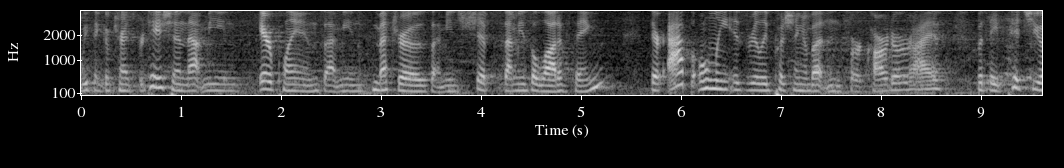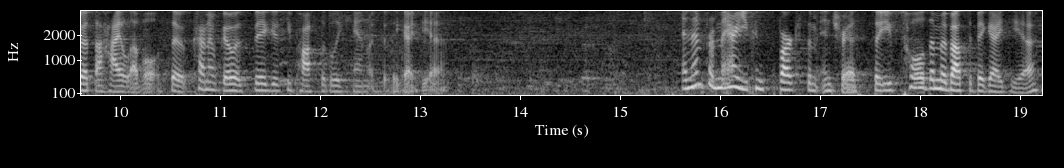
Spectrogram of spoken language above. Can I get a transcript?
We think of transportation, that means airplanes, that means metros, that means ships, that means a lot of things. Their app only is really pushing a button for a car to arrive, but they pitch you at the high level. So kind of go as big as you possibly can with the big idea. And then from there, you can spark some interest. So you've told them about the big idea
